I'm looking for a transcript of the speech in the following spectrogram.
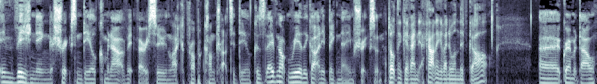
envisioning a Srixon deal coming out of it very soon, like a proper contracted deal, because they've not really got any big name Shrixon. I don't think of any. I can't think of anyone they've got. Uh, Graeme McDowell,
